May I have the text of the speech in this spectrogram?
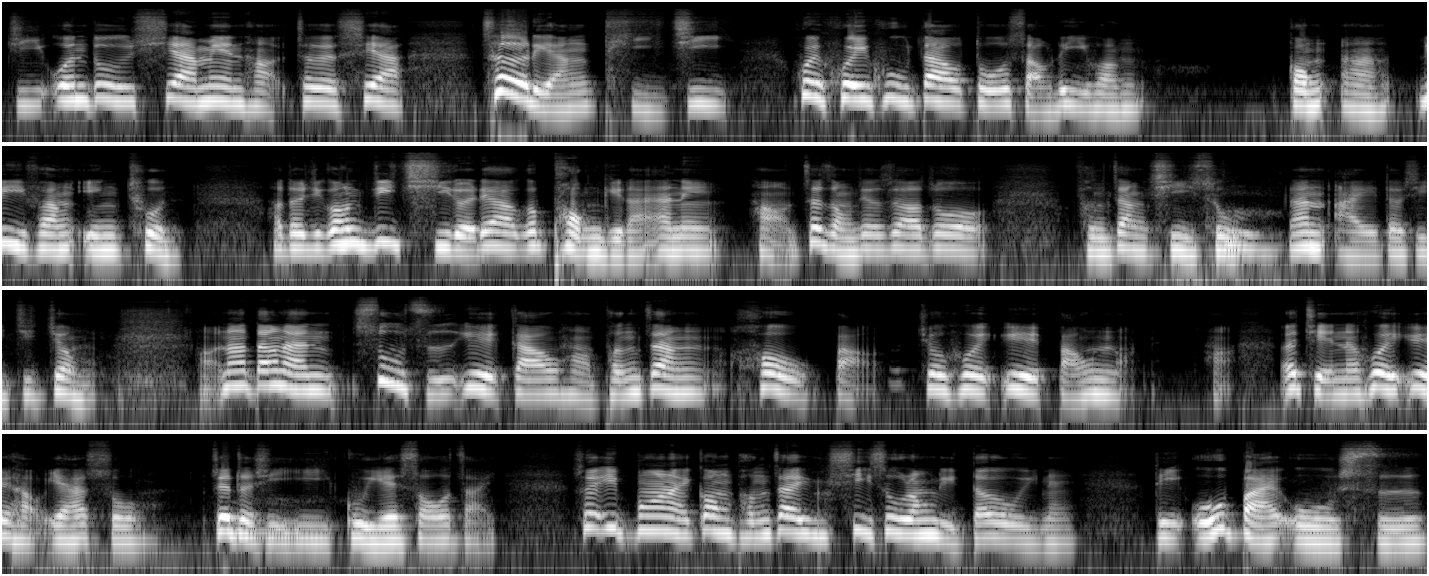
及温度下面哈，这个下测量体积会恢复到多少立方公啊立方英寸？好，就是讲你起了了个膨起来安尼，好，这种就是叫做膨胀系数。咱爱都是这种。好，那当然数值越高哈，膨胀后保就会越保暖。而且呢，会越好压缩，这就是伊贵的所在。所以一般来讲，膨胀系数拢伫叨位呢？伫五百五十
